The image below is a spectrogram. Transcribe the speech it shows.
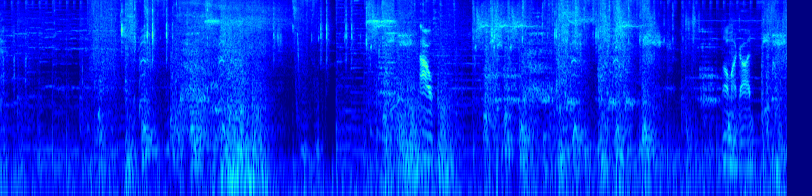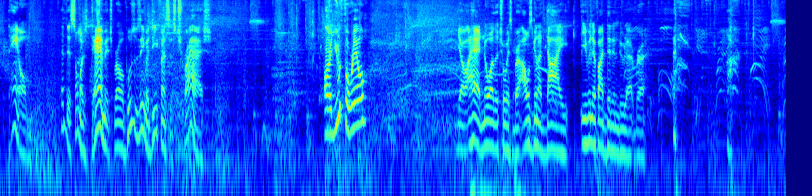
Damn. That did so much damage, bro. Busuzima defense is trash. Are you for real? Yo, I had no other choice, bro. I was gonna die even if I didn't do that, bro. Four. Get ready. Fight.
